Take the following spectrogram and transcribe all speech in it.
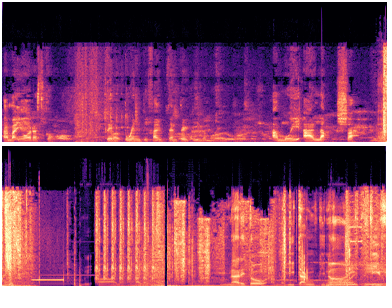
Tama yung oras ko. 10.25, 10.30 naman. Amoy alak siya. Amoy alak pala. Narito ang Balitang Pinoy TV.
